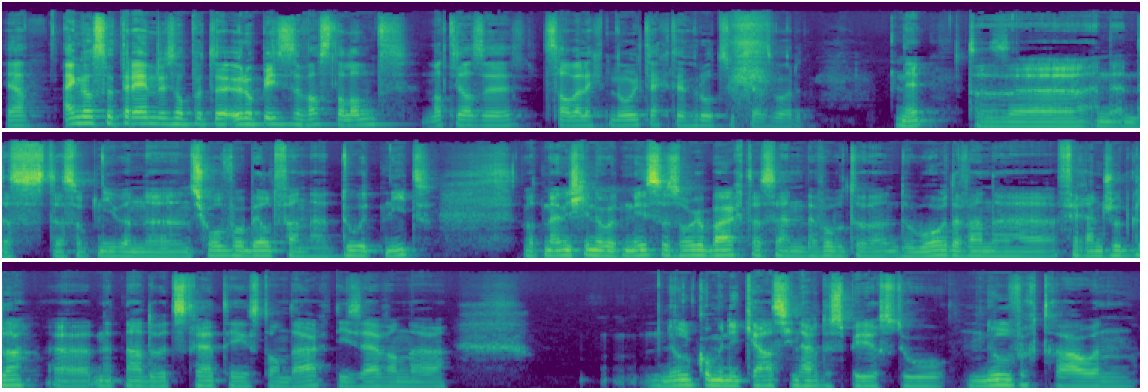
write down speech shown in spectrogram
Ja, Engelse trainers op het Europese vasteland. Matthias, het zal wel echt nooit echt een groot succes worden. Nee, dat is, uh, en, en dat, is, dat is opnieuw een, een schoolvoorbeeld van uh, doe het niet. Wat mij misschien nog het meeste zorgen baart, dat zijn bijvoorbeeld de, de woorden van uh, Ferran Jutgla, uh, net na de wedstrijd tegen Standaard. Die zei van uh, nul communicatie naar de spelers toe, nul vertrouwen,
